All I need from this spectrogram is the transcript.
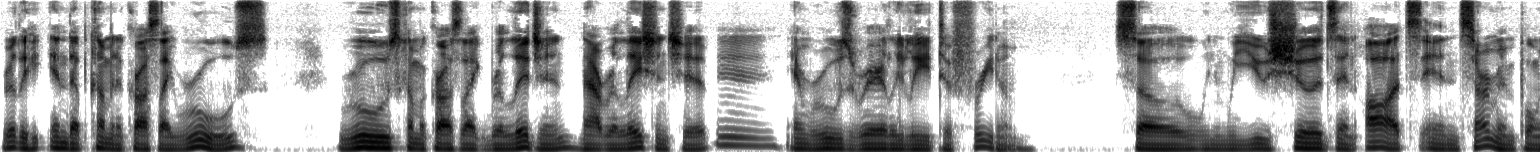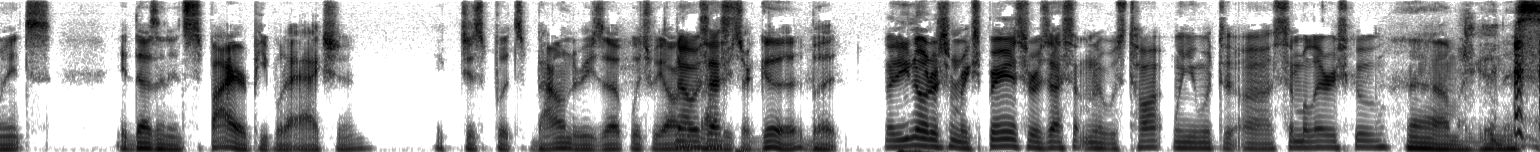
really end up coming across like rules. Rules come across like religion, not relationship. Mm. and rules rarely lead to freedom. So when we use shoulds and oughts in sermon points, it doesn't inspire people to action. It just puts boundaries up, which we all Now, know is that- boundaries are good. But Now, do you know this from experience, or is that something that was taught when you went to uh, seminary school? oh my goodness,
